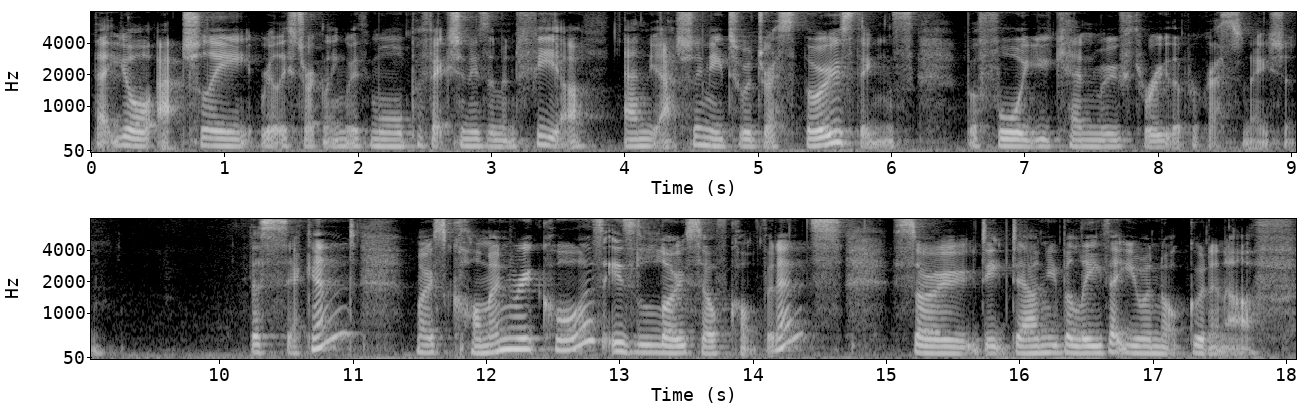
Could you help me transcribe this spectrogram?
that you're actually really struggling with more perfectionism and fear. And you actually need to address those things before you can move through the procrastination. The second most common root cause is low self confidence. So, deep down, you believe that you are not good enough.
